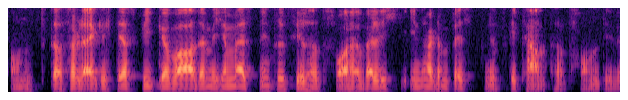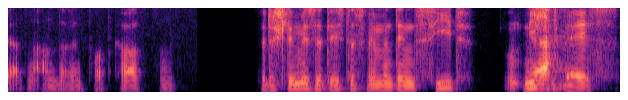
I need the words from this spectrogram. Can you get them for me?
und das halt eigentlich der Speaker war, der mich am meisten interessiert hat vorher, weil ich ihn halt am besten jetzt gekannt habe von diversen anderen Podcasts. Und ja, das Schlimme ist ja das, dass wenn man den sieht und nicht ja, weiß,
